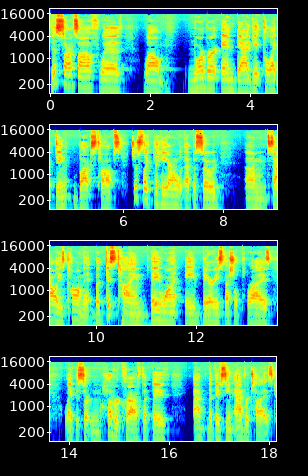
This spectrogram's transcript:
this starts off with well, Norbert and Daggett collecting box tops, just like the Hey Arnold episode um, Sally's Comet, but this time they want a very special prize, like a certain hovercraft that they've ad- that they've seen advertised.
